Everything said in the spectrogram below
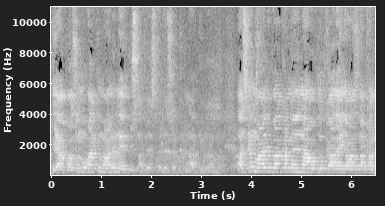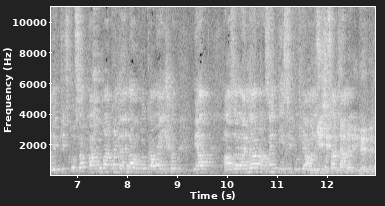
դիապազոնը ուղղակի մայրը ներկուսն է դեսնել այսօր քննարկելու համար։ Այսինքն մայրուղականը նա ով կարա իր անձնական դեպքից խոսա, փակուղականը նա ով կարա ինչ որ մի հատ հազարամյա ասենք ինստիտուտի դերն է։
